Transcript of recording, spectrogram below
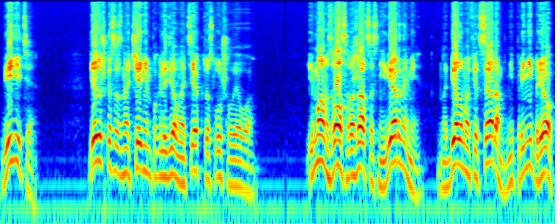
Видите? Дедушка со значением поглядел на тех, кто слушал его. Имам звал сражаться с неверными, но белым офицерам не пренебрег.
